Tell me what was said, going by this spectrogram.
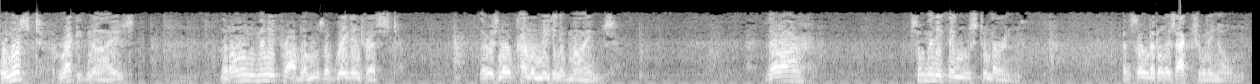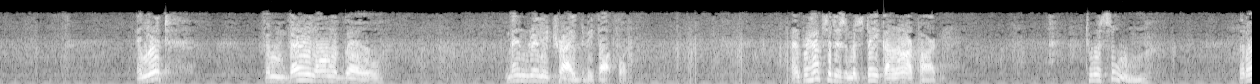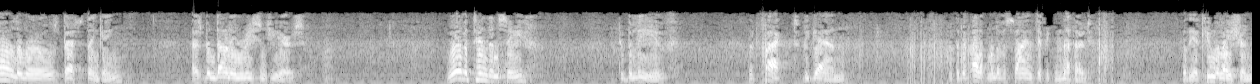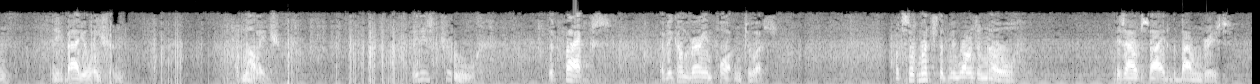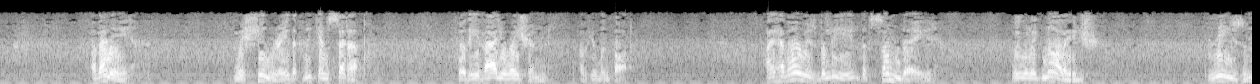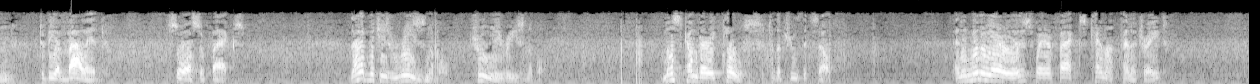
We must recognize that on many problems of great interest, there is no common meeting of minds. There are so many things to learn, and so little is actually known. And yet, from very long ago, men really tried to be thoughtful. And perhaps it is a mistake on our part to assume that all the world's best thinking has been done in recent years. We have a tendency to believe that fact began with the development of a scientific method for the accumulation and evaluation knowledge. It is true that facts have become very important to us. But so much that we want to know is outside the boundaries of any machinery that we can set up for the evaluation of human thought. I have always believed that someday we will acknowledge reason to be a valid source of facts. That which is reasonable, truly reasonable, must come very close to the truth itself. And in many areas where facts cannot penetrate,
